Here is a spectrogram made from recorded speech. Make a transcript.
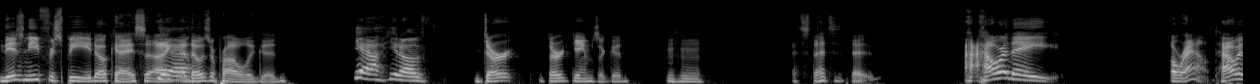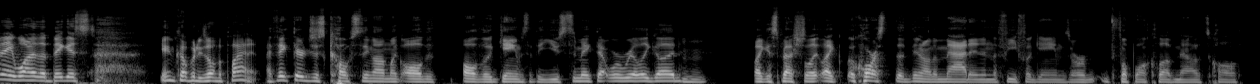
There's Need for Speed. Okay, so I, those are probably good. Yeah, you know. Dirt, dirt games are good. Hmm That's that's that. How are they around? How are they one of the biggest game companies on the planet? I think they're just coasting on like all the all the games that they used to make that were really good. Mhm. Like especially like of course the you know the Madden and the FIFA games or Football Club now it's called.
